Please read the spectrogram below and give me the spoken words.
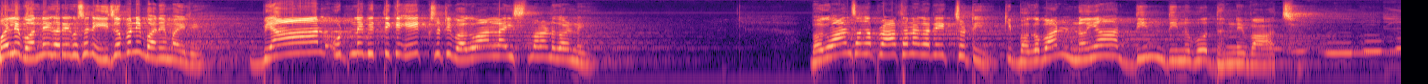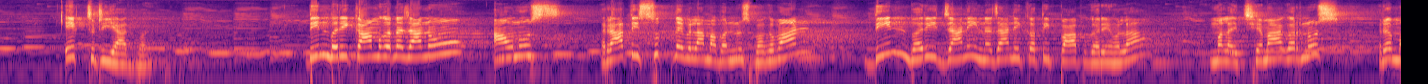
मैले भन्ने गरेको छु नि हिजो पनि भने मैले बिहान उठ्ने बित्तिकै एकचोटि भगवान्लाई स्मरण गर्ने। भगवान्सँग प्रार्थना गर्ने एकचोटि कि भगवान् नयाँ दिन दिनुभयो धन्यवाद। एकचोटि याद भयो। दिनभरि काम गर्न जानु आउनुहोस् राति सुत्ने बेलामा भन्नुहोस् भगवान् दिनभरि जानी नजानी कति पाप गरेँ होला। मलाई क्षमा गर्नुहोस् र म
